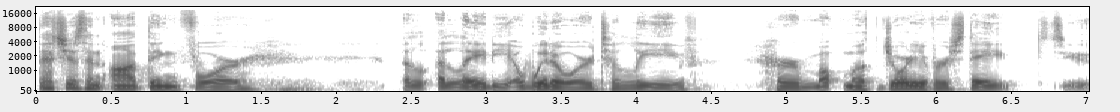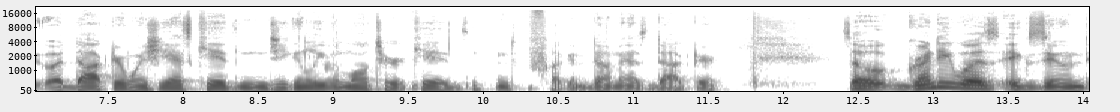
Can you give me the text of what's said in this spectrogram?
that's just an odd thing for a, a lady, a widower, to leave her majority of her state to a doctor when she has kids, and she can leave them all to her kids. Fucking dumbass doctor. So Grundy was exhumed,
